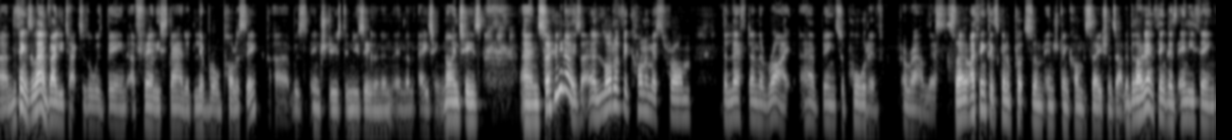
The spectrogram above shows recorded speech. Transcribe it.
Um, the thing is, the land value tax has always been a fairly standard liberal policy. Uh, it was introduced in New Zealand in, in the 1890s, and so who knows? A lot of economists from the left and the right have been supportive around this. So I think it's going to put some interesting conversations out there. But I don't think there's anything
